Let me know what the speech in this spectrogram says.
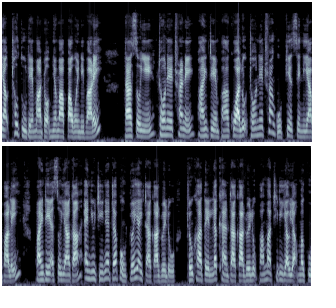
မြောက်ထုတ်သူထဲမှာတော့မြန်မာပါဝင်နေပါတယ် ဒါဆိုရင်ဒေါ်နယ်ထရန့်နဲ့ဘိုင်ဒန်ဘာကွာလို့ဒေါ်နယ်ထရန့်ကိုပြင်ဆင်နေရပါလေ။ဘိုင်ဒန်အစိုးရက NUG နဲ့ဓာတ်ပုံတွဲရိုက်တာကလွဲလို့ဒုက္ခသည်လက်ခံတာကလွဲလို့ဘာမှထိထိရောက်ရောက်မကူ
